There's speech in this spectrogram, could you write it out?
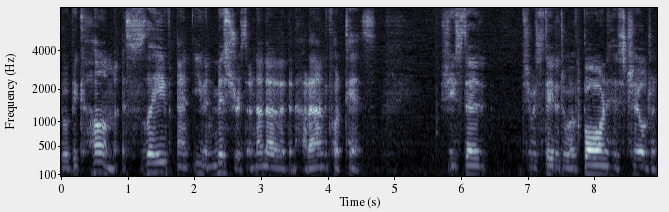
to have become a slave and even mistress of none other than Hernan Cortez. She said she was stated to have borne his children,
